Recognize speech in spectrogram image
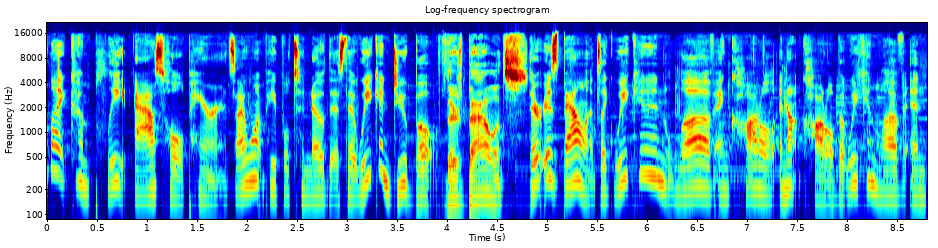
not like complete asshole parents. I want people to know this that we can do both. There's balance. There is balance. Like we can love and coddle and not coddle, but we can love and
